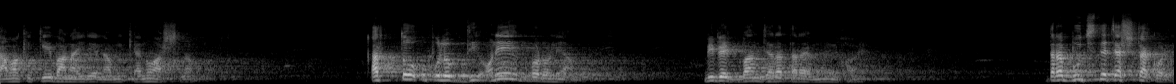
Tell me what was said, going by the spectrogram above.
আমাকে কে বানাইলেন, আমি কেন আসলাম? আত্ম উপলব্ধি অনেক বড় নিয়ামত। বিবেকবান যারা, তারা এমন হয়। তারা বুঝতে চেষ্টা করে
